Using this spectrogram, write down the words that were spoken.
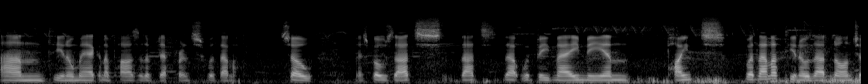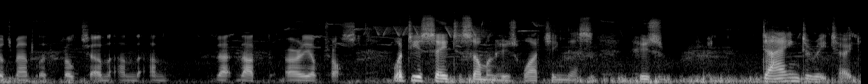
and you know making a positive difference within it. So I suppose that's that's that would be my main points within it. You know that non-judgmental approach and and, and that that area of trust. What do you say to someone who's watching this, who's dying to reach out,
